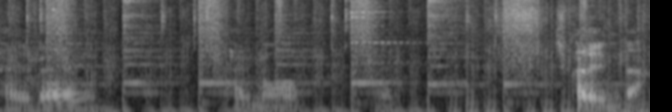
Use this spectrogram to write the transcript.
탈벨 탈모. 네. 축하드립니다.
